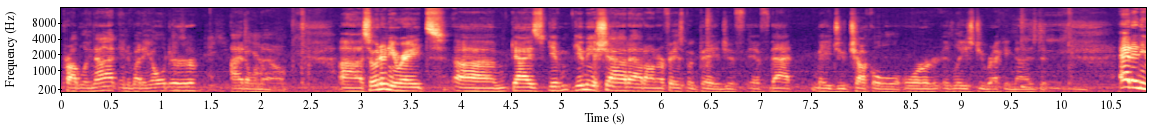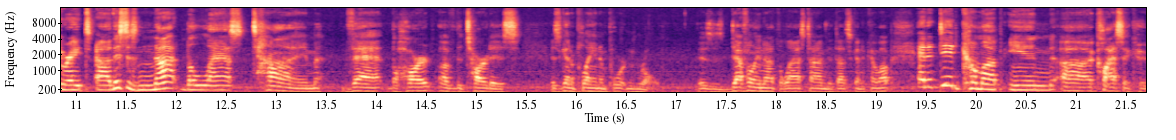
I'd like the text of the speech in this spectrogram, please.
probably not. Anybody older, I don't know. Uh, so at any rate, um, guys, give, give me a shout out on our Facebook page if, if that made you chuckle or at least you recognized it. At any rate, uh, this is not the last time that the heart of the TARDIS is going to play an important role. This is definitely not the last time that that's going to come up, and it did come up in uh, Classic Who,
